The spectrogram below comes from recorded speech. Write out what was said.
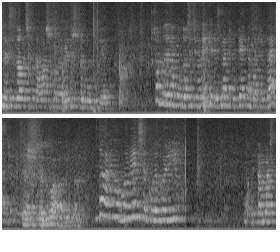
на ці залишки на вашому виду, що це був будинок. Що будинок був досить великий, десь метрів 5 на метрів 10. Це це два, так? Так, він обвалився, коли горів. От, і там, бачите,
